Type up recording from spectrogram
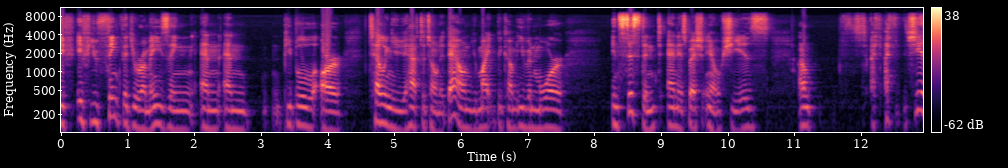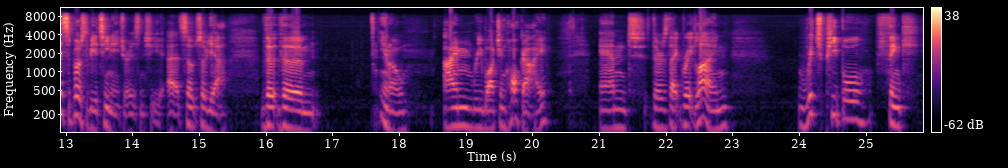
if, if you think that you're amazing and, and people are telling you you have to tone it down, you might become even more insistent and especially, you know, she is, I don't, I, I, she is supposed to be a teenager, isn't she? Uh, so, so yeah, the, the, you know, I'm rewatching Hawkeye, and there's that great line, rich people think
